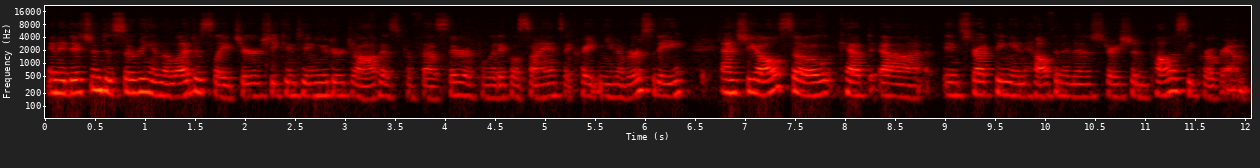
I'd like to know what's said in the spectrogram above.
In addition to serving in the legislature, she continued her job as professor of political science at Creighton University, and she also kept uh, instructing in health and administration policy program.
